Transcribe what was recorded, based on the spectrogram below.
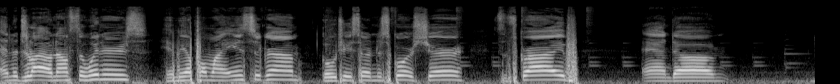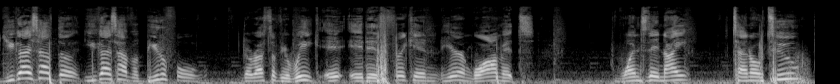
End of July, I'll announce the winners. Hit me up on my Instagram, go chaser underscore, share, subscribe. And um, you guys have the you guys have a beautiful the rest of your week. It, it is freaking here in Guam, it's Wednesday night, 10.02.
